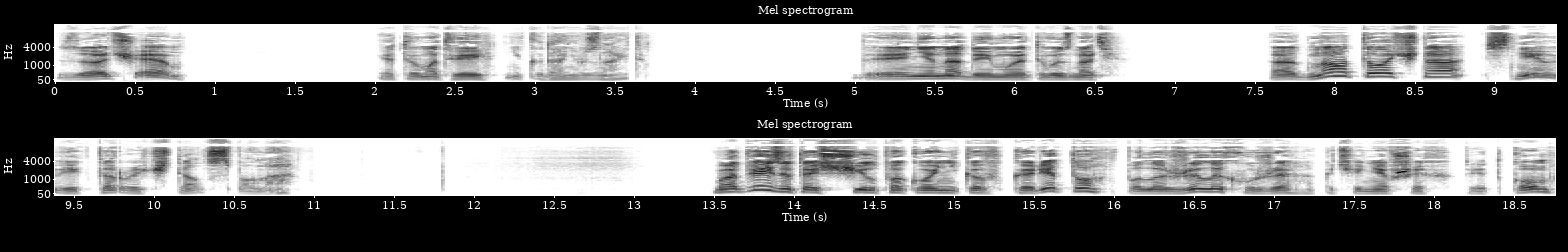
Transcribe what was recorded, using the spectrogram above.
Зачем? Этого Матвей никогда не узнает. Да и не надо ему этого знать. Одно точно с ним Виктор рассчитал сполна. Матвей затащил покойников в карету, положил их, уже окоченевших редком,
